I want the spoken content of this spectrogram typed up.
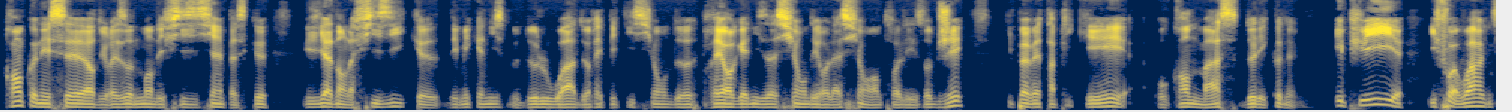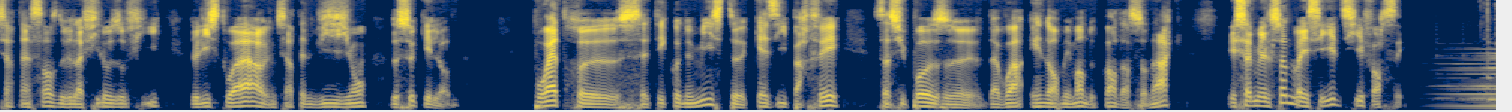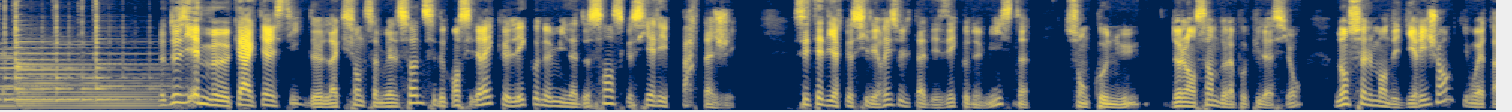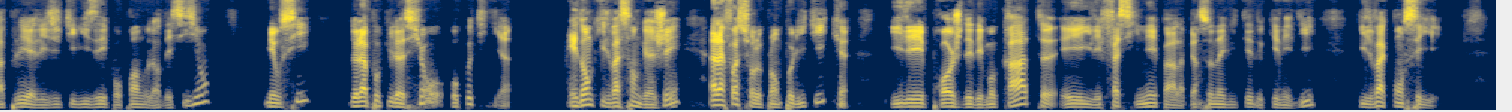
grand connaisseur du raisonnement des physiciens parce que il y a dans la physique des mécanismes de loi, de répétition, de réorganisation des relations entre les objets qui peuvent être appliqués aux grandes masses de l'économie. Et puis, il faut avoir un certain sens de la philosophie, de l'histoire, une certaine vision de ce qu'est l'homme. Pour être euh, cet économiste quasi parfait, ça suppose euh, d'avoir énormément de cordes dans son arc, et Samuelson va essayer de s'y efforcer. La deuxième euh, caractéristique de l'action de Samuelson, c'est de considérer que l'économie n'a de sens que si elle est partagée. C'est-à-dire que si les résultats des économistes sont connus de l'ensemble de la population, non seulement des dirigeants qui vont être appelés à les utiliser pour prendre leurs décisions, mais aussi de la population au quotidien. Et donc il va s'engager à la fois sur le plan politique, il est proche des démocrates et il est fasciné par la personnalité de Kennedy qu'il va conseiller.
